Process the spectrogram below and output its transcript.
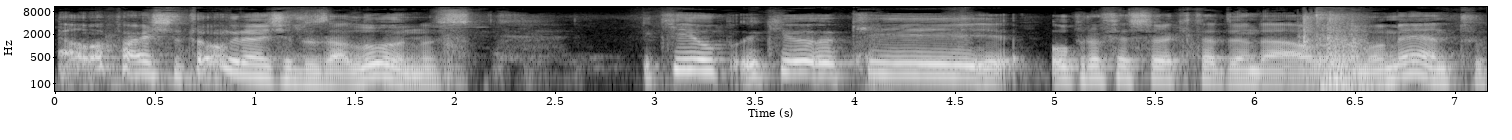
É uma parte tão grande dos alunos que o, que, que o professor que está dando a aula no momento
